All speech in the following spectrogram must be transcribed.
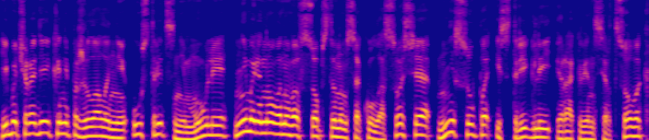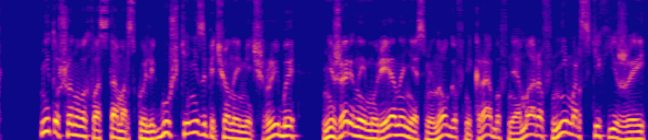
ибо чародейка не пожелала ни устриц, ни мули, ни маринованного в собственном соку лосося, ни супа из триглей и раковин сердцовок, ни тушеного хвоста морской лягушки, ни запеченной меч рыбы, ни жареной мурены, ни осьминогов, ни крабов, ни омаров, ни морских ежей,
